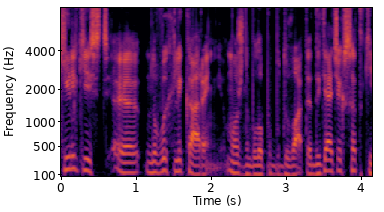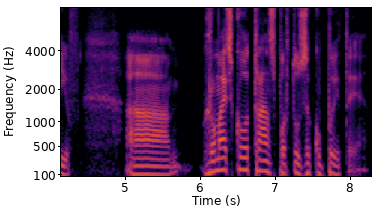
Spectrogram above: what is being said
кількість е, нових лікарень можна було побудувати, дитячих садків, громадського транспорту закупити,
